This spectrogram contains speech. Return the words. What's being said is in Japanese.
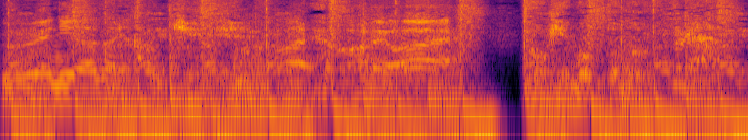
上に上がりゃ関おいおいおいポケモンどもお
